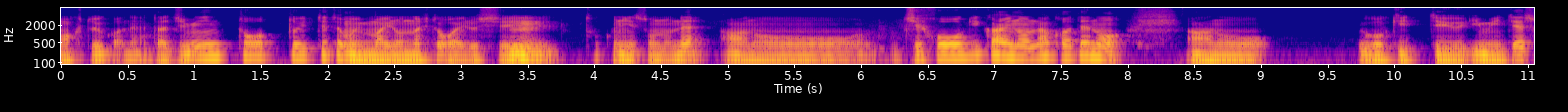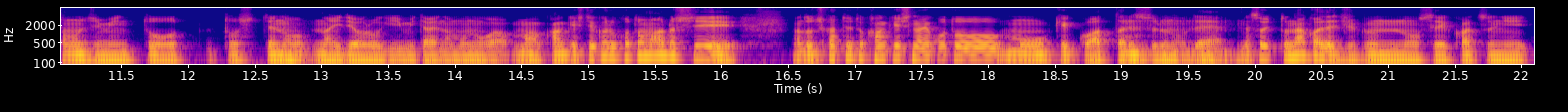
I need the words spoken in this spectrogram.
惑というかね、だ自民党と言ってても今いろんな人がいるし、うん。特にそのね、あのー地方議会の中での、あのー動きっていう意味で、その自民党としての、まあ、イデオロギーみたいなものが、まあ、関係してくることもあるし、まあ、どっちかというと関係しないことも結構あったりするので、うんでそういった中で自分の生活に、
